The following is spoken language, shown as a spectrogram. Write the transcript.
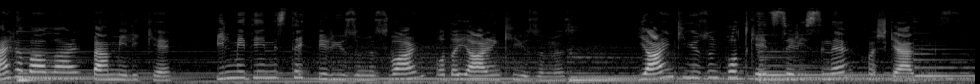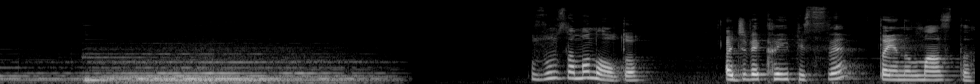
Merhabalar, ben Melike. Bilmediğimiz tek bir yüzümüz var, o da yarınki yüzümüz. Yarınki Yüzün Podcast serisine hoş geldiniz. Uzun zaman oldu. Acı ve kayıp hissi dayanılmazdı.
